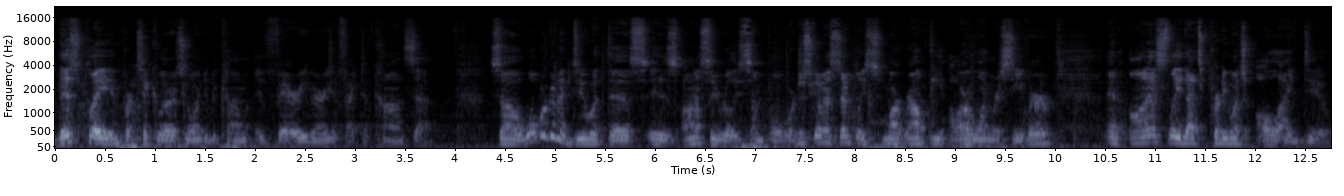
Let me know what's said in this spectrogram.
This play in particular is going to become a very, very effective concept. So what we're going to do with this is honestly really simple. We're just going to simply smart route the R1 receiver. And honestly, that's pretty much all I do.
